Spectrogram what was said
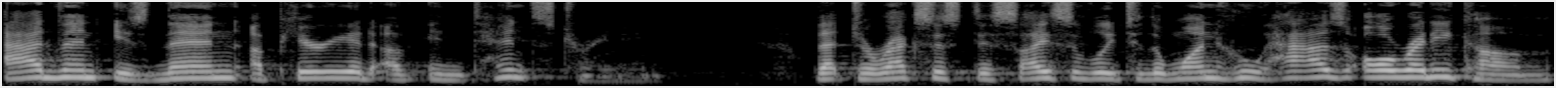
Advent is then a period of intense training that directs us decisively to the one who has already come,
